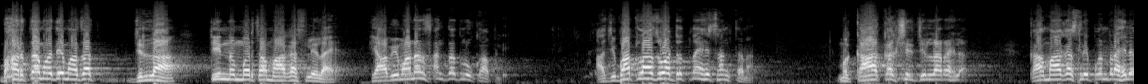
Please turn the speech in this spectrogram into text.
भारतामध्ये माझा जिल्हा तीन नंबरचा मागासलेला आहे. हे अभिमानानं सांगतात लोक आपले. अजिबात लाज वाटत नाही हे सांगताना. मग का आकांक्षित जिल्हा राहिला? का मागासले पण राहिलं?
